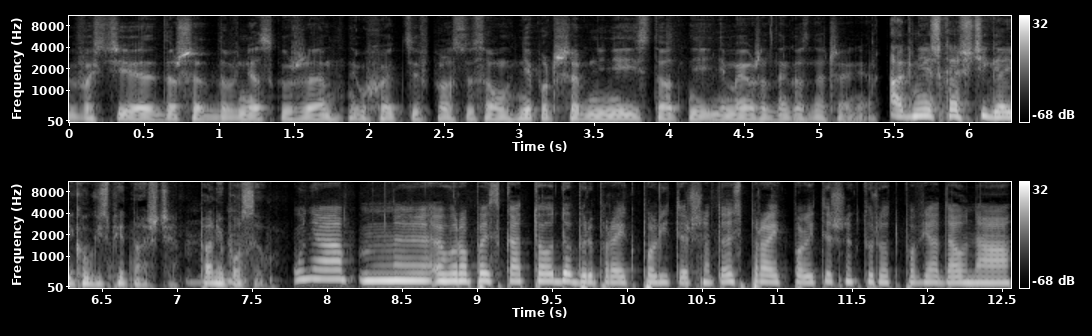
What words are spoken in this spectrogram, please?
właściwie doszedł do wniosku, że uchodźcy w Polsce są niepotrzebni, nieistotni i nie mają żadnego znaczenia. Agnieszka Ściga i Kukiz 15. Pani poseł. Unia mm, Europejska to dobry projekt polityczny. To jest projekt polityczny, który odpowiadał na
